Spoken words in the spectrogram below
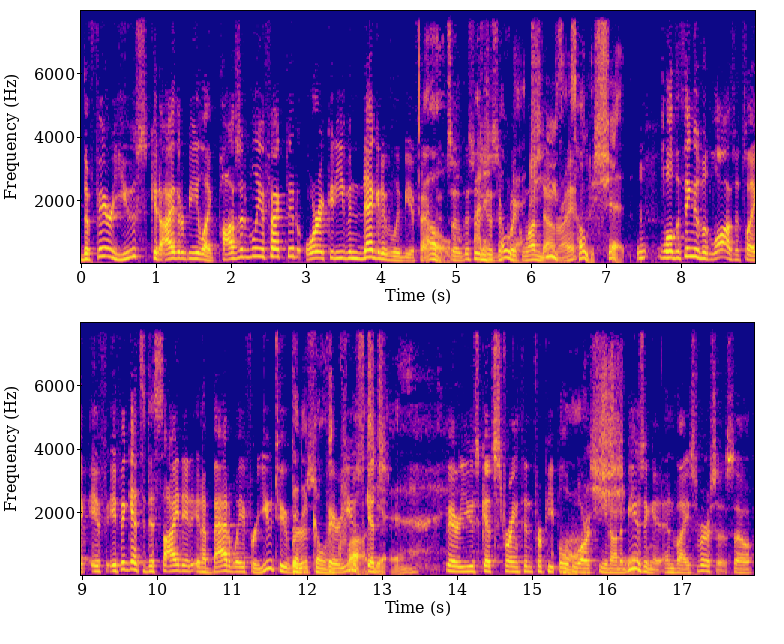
The fair use could either be like positively affected or it could even negatively be affected. Oh, so this is just a quick that. rundown, Jesus, right? Holy shit! Well, the thing is with laws, it's like if if it gets decided in a bad way for YouTubers, fair across. use gets yeah. Fair use gets strengthened for people who Oh, are keen on abusing it, and vice versa. So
